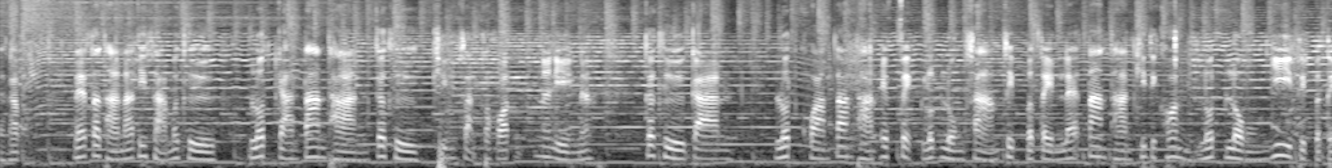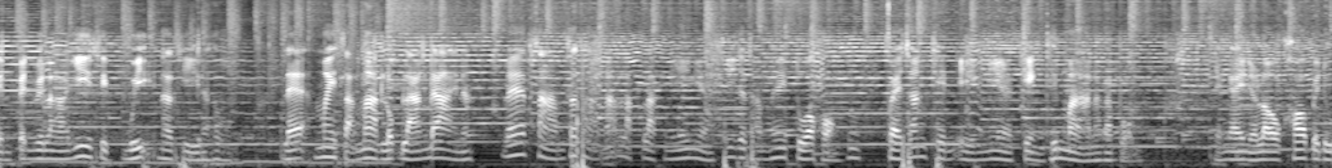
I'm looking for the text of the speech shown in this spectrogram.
นะครับ และสถานะที่ 3 ก็คือลดการต้านทานก็คือคิมสันสควอตนั่นเองนะ ก็คือการ ลดความต้านทานเอฟเฟกต์ลดลง 30%และต้านทานคิติคอนลดลง 20%เป็นเวลา 20 วินาทีนะครับและไม่สามารถลบล้างได้นะ และ 3 สถานะหลักๆ นี้เนี่ย ที่จะทำให้ตัวของแฟชั่นเคนเองเนี่ย เก่งขึ้นมานะครับผม ยังไงเดี๋ยวเราเข้าไปดู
